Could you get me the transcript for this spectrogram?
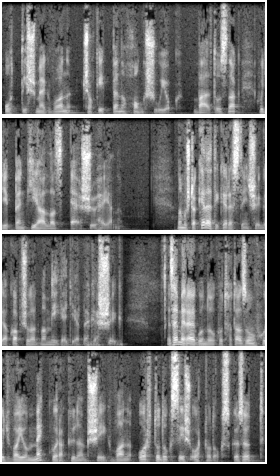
ott is megvan, csak éppen a hangsúlyok változnak, hogy éppen kiáll az első helyen. Na most a keleti kereszténységgel kapcsolatban még egy érdekesség. Az ember elgondolkodhat azon, hogy vajon mekkora különbség van ortodox és ortodox között,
